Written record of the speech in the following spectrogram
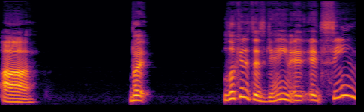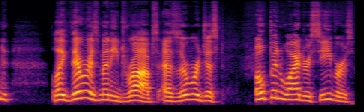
Uh, but looking at this game, it, it seemed like there were as many drops as there were just open wide receivers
